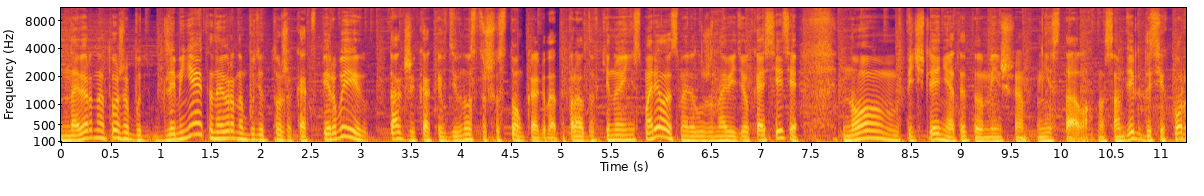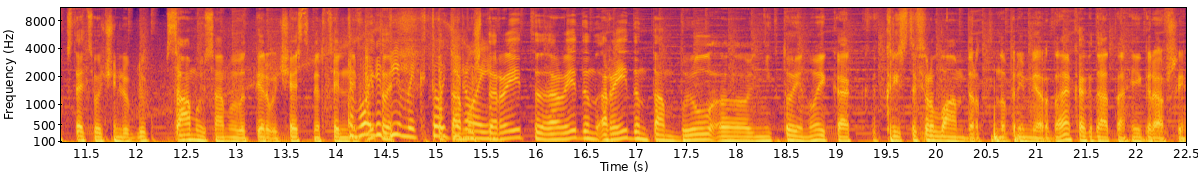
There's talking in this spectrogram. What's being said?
наверное, тоже будет... Для меня это, наверное, будет тоже как впервые, так же, как и в 96-м когда-то. Правда, в кино я не смотрел, я смотрел уже на видеокассете, но впечатление от этого меньше не стало. На самом деле, до сих пор, кстати, очень люблю самую-самую вот первую часть «Смертельной Твой битвы». любимый кто Потому герой? что Рейд, Рейден, Рейден там был э, никто иной, как Кристофер Ламберт, например, да, когда-то игравший.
